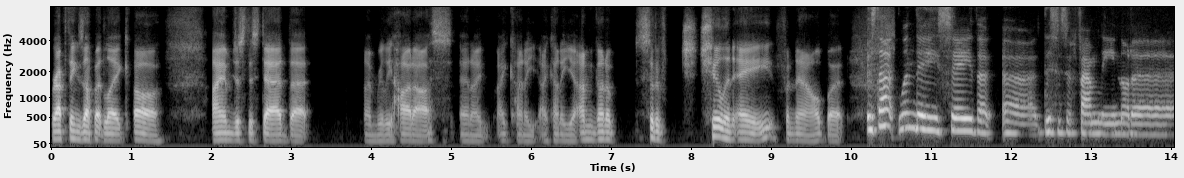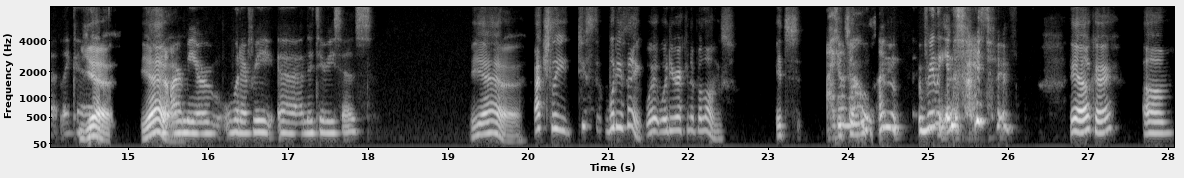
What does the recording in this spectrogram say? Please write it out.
wrap things up at like oh i am just this dad that i'm really hard ass and i i kind of i kind of yeah i'm gonna sort of ch- chill in a for now but Is that when they say that uh this is a family, not a like a yeah an yeah army or whatever uh Neytiri says? Yeah, actually, do you th- what do you think? Where, where do you reckon it belongs? It's I don't it's know. I'm really indecisive. yeah okay. Um,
